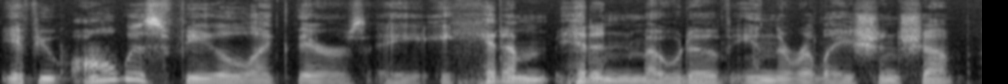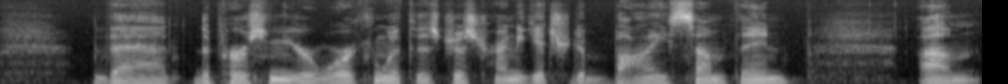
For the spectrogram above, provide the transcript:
if you always feel like there's a, a hidden hidden motive in the relationship that the person you're working with is just trying to get you to buy something, um,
